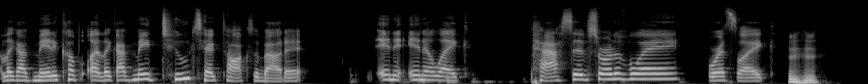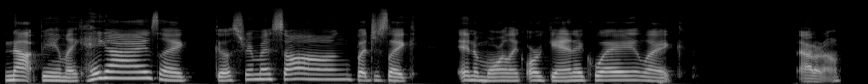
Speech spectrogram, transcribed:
Like I've made a couple uh, like I've made two TikToks about it in a- in a like passive sort of way where it's like hmm not being like, hey guys, like go stream my song, but just like in a more like organic way, like I don't know.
